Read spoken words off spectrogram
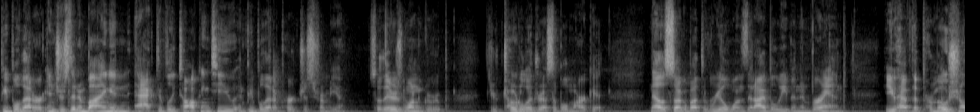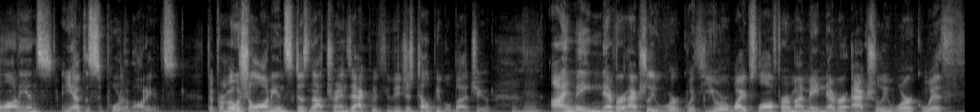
people that are interested in buying and actively talking to you, and people that have purchased from you. So there's one group, your total addressable market. Now let's talk about the real ones that I believe in in brand. You have the promotional audience and you have the supportive audience. The promotional audience does not transact with you, they just tell people about you. Mm-hmm. I may never actually work with your wife's law firm. I may never actually work with,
